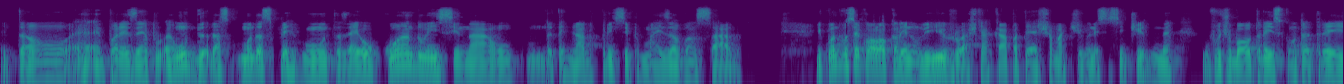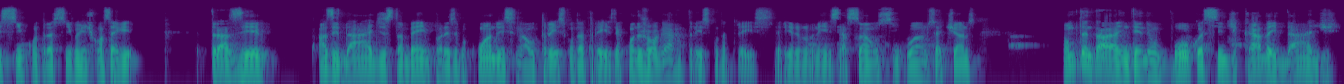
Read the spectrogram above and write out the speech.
Então, é, por exemplo, é um das, uma das perguntas é ou quando ensinar um, um determinado princípio mais avançado. E quando você coloca ali no livro, acho que a capa até é chamativa nesse sentido, né? O futebol 3 contra 3, 5 contra 5, a gente consegue trazer as idades também, por exemplo, quando ensinar o 3 contra 3, é né? quando jogar 3 contra 3, seria na iniciação, 5 anos, 7 anos. Vamos tentar entender um pouco assim de cada idade,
